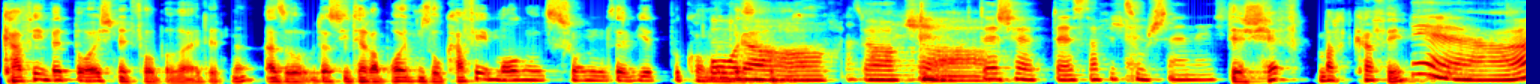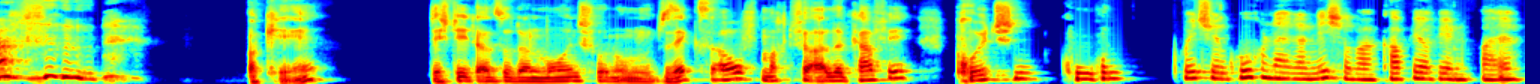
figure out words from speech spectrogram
Kaffee wird bei euch nicht vorbereitet, ne? Also, dass die Therapeuten so Kaffee morgens schon serviert bekommen. Oder Das doch, doch, Chef. der Chef, der ist dafür Chef. zuständig. Der Chef macht Kaffee? Ja. Okay. Der steht also dann morgens schon um sechs auf, macht für alle Kaffee, Brötchen, Kuchen. Brötchen, Kuchen leider nicht, aber Kaffee auf jeden Fall.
